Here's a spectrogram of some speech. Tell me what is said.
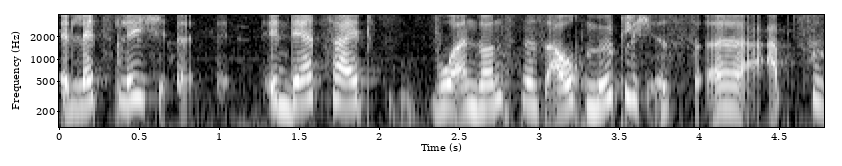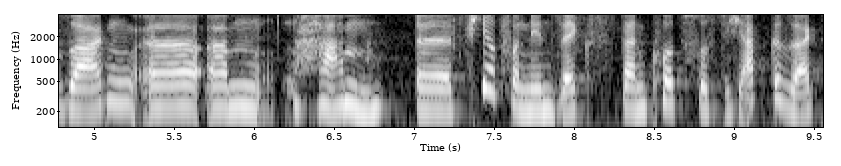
letztlich in der Zeit, wo ansonsten es auch möglich ist, äh, abzusagen, äh, ähm, haben äh, vier von den sechs dann kurzfristig abgesagt.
